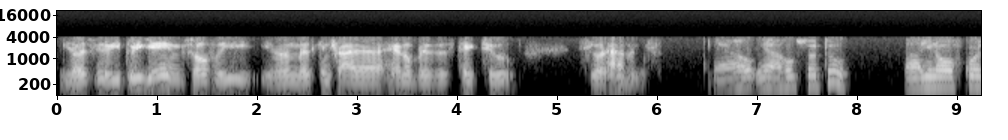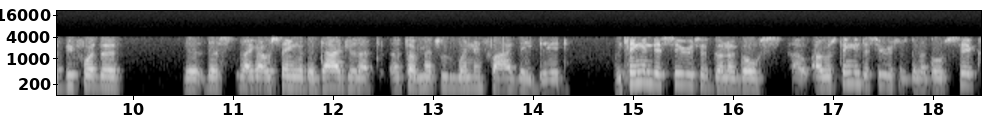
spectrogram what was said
you know, it's gonna be three games. Hopefully, you know, the Mets can try to handle business, take two, see what happens. Yeah, I hope, yeah, I hope so too. Uh, you know, of course, before the, the, the like I was saying with the Dodgers, I, I thought Mets would win in five. They did. I'm thinking this series is gonna go. I, I was thinking the series was gonna go six,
